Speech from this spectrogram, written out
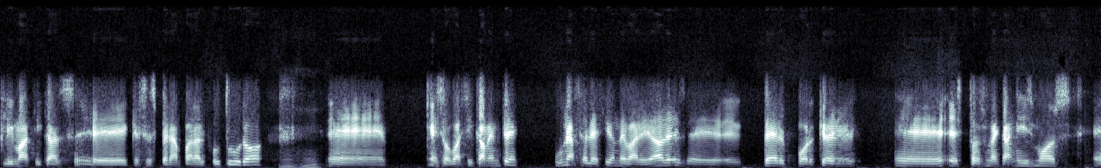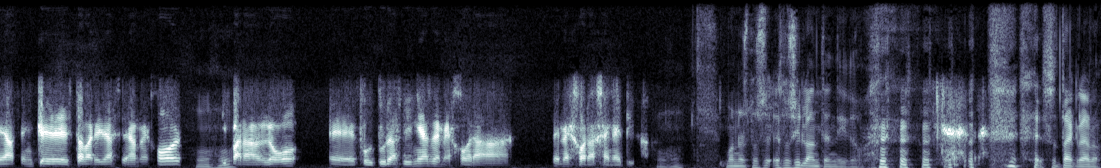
climáticas eh, que se esperan para el futuro. eso, básicamente, una selección de variedades, de ver por qué estos mecanismos hacen que esta variedad sea mejor y para luego futuras líneas de mejora de mejora genética. Bueno, esto, esto sí lo ha entendido. Eso está claro.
